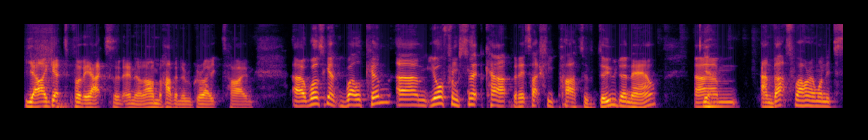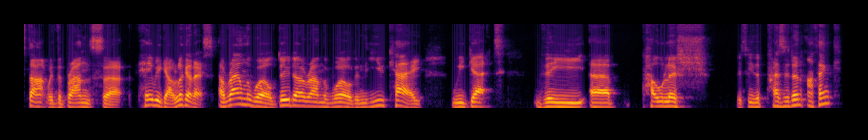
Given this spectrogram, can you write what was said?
Yeah, I get to put the accent in and I'm having a great time. Uh, once again, welcome. Um, you're from Snipcart, but it's actually part of Duda now. Um, yeah. And that's where I wanted to start with the brand SERP. Here we go. Look at this. Around the world, Duda around the world. In the UK, we get the uh, Polish is he the president? I think.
